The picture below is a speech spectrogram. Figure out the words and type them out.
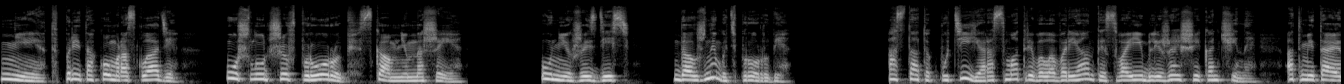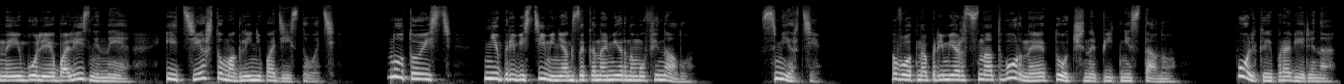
Нет, при таком раскладе уж лучше в прорубь с камнем на шее. У них же здесь должны быть проруби. Остаток пути я рассматривала варианты своей ближайшей кончины, отметая наиболее болезненные и те, что могли не подействовать. Ну, то есть не привести меня к закономерному финалу смерти. Вот, например, снотворное точно пить не стану. Полькой проверено,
